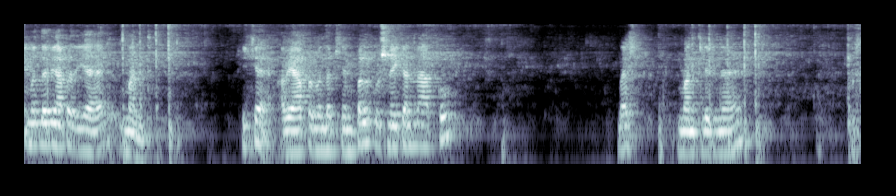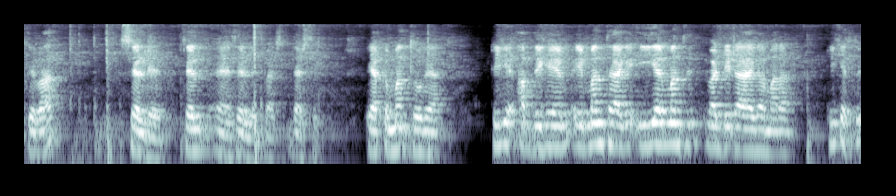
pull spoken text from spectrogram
मतलब यहाँ पर दिया है मंथ ठीक है, अब यहाँ पर मतलब सिंपल कुछ नहीं करना आपको। बस मंथ लिखना है। उसके बाद sale date sale sale date बस इट ये आपका मंथ हो गया। ठीक है, अब देखिए, ये मंथ आ गया ईयर मंथ डेटा आएगा हमारा। ठीक है तो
